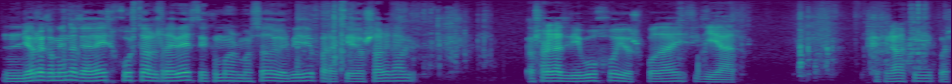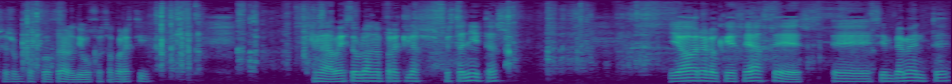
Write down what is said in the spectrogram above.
Yo recomiendo que hagáis justo al revés de como os he mostrado en el vídeo para que os salga, os salga el dibujo y os podáis guiar. Que si no aquí, pues es un poco, claro, el dibujo está por aquí. Nada, vais doblando por aquí las pestañitas. Y ahora lo que se hace es eh, simplemente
